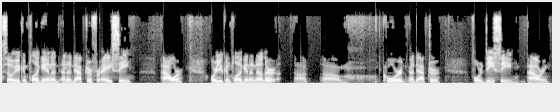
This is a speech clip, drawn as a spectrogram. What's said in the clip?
so you can plug in a, an adapter for AC power, or you can plug in another uh, um, cord adapter for DC powering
